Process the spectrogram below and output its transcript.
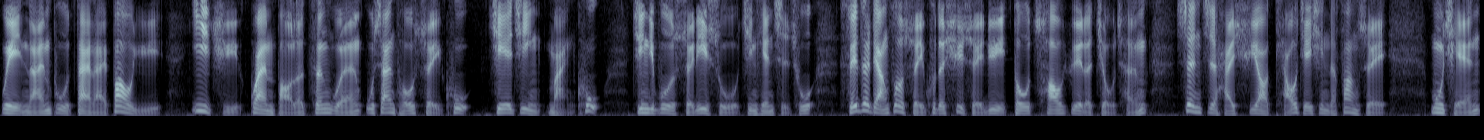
为南部带来暴雨，一举灌饱了增文乌山头水库，接近满库。经济部水利署今天指出，随着两座水库的蓄水率都超越了九成，甚至还需要调节性的放水。目前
